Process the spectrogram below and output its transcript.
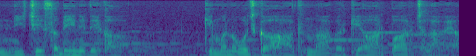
नीचे सभी ने देखा कि मनोज का हाथ नागर के आर पार चला गया।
